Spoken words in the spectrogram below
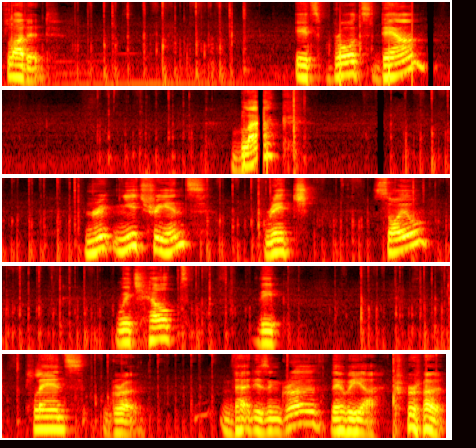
flooded. It's brought down black, nutrient rich soil, which helped the plants grow. That isn't grow, there we are, grow.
